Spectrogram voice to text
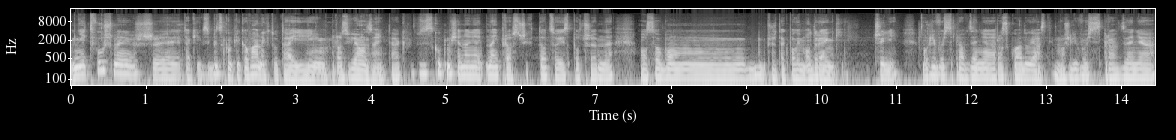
nie twórzmy już e, takich zbyt skomplikowanych tutaj rozwiązań, tak? Skupmy się na naj- najprostszych, to co jest potrzebne osobom, że tak powiem, od ręki. Czyli możliwość sprawdzenia rozkładu jazdy, możliwość sprawdzenia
